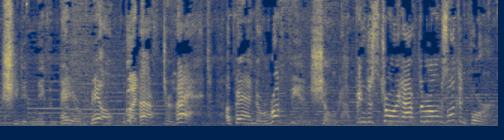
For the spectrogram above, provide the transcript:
she didn't even pay her bill. But after that, a band of ruffians showed up and destroyed half the rooms looking for her.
